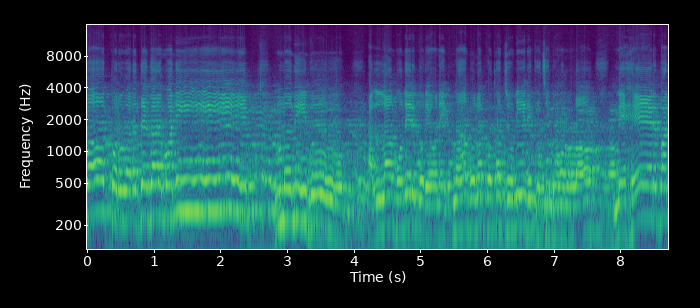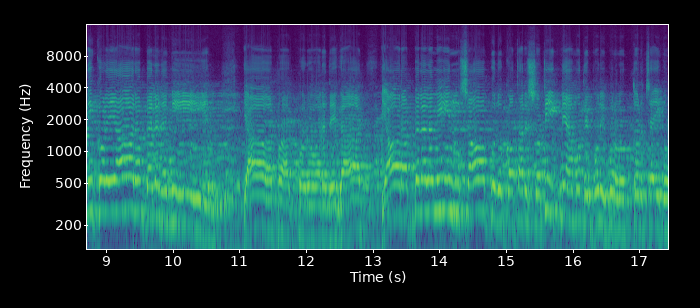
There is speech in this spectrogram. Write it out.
পাক পরওয়ারদিগার মানি মানি আল্লাহ মনের করে অনেক না বলা কথা জমিয়ে রেখেছি আল্লাহ। মেহেরবানি করে, ইয়া রাব্বাল আলামিন ইয়া পাক সবগুলো কথার সঠিক পরিপূর্ণ উত্তর চাই গো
